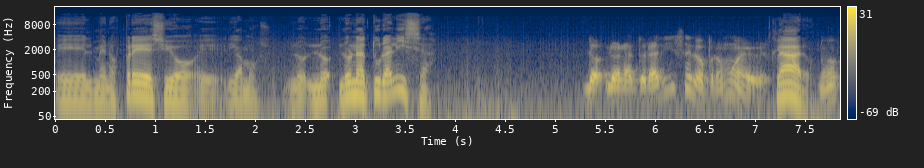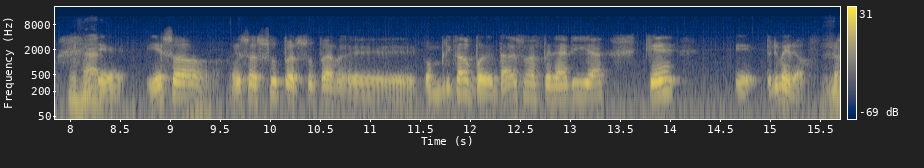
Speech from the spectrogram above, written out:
el menosprecio, eh, digamos, lo, lo, naturaliza. Lo, naturaliza y lo promueve. Claro. ¿no? Eh, y eso, eso es súper, súper eh, complicado porque tal vez uno esperaría que, primero, no,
